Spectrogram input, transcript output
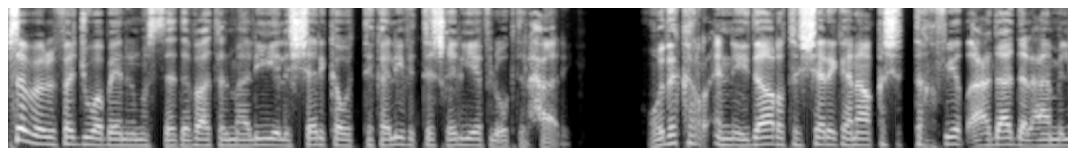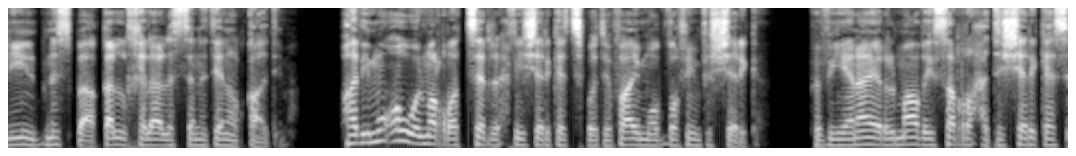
بسبب الفجوة بين المستهدفات المالية للشركة والتكاليف التشغيلية في الوقت الحالي. وذكر أن إدارة الشركة ناقشت تخفيض أعداد العاملين بنسبة أقل خلال السنتين القادمة. وهذه مو أول مرة تسرح في شركة سبوتيفاي موظفين في الشركة. ففي يناير الماضي صرحت الشركة 6%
